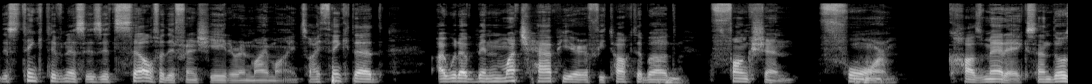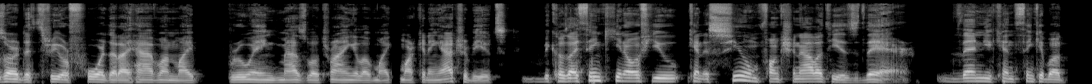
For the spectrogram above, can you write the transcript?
Distinctiveness is itself a differentiator in my mind. So I think that I would have been much happier if we talked about mm-hmm. function, form, mm-hmm. cosmetics, and those are the three or four that I have on my brewing Maslow triangle of my marketing attributes. Because I think, you know, if you can assume functionality is there, then you can think about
